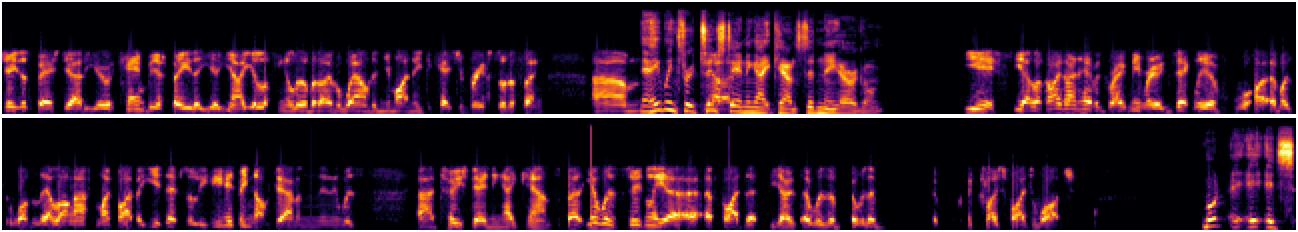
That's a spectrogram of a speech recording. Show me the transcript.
Jesus bashed out of you. It can just be that you you know you're looking a little bit overwhelmed and you might need to catch your breath, sort of thing. Um, now he went through two you know, standing eight counts, didn't he, Aragorn? Yes, yeah. Look, I don't have a great memory exactly of uh, it was it wasn't that long after my fight, but yes, absolutely, he had been knocked down, and then there was uh, two standing eight counts. But it was certainly a, a fight that you know it was a it was a, a close fight to watch. Well, it's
